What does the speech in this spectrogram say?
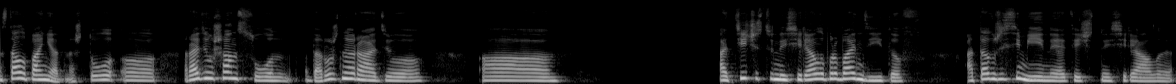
стало понятно, что э, радио «Шансон», дорожное радио, э, отечественные сериалы про бандитов, а также семейные отечественные сериалы,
